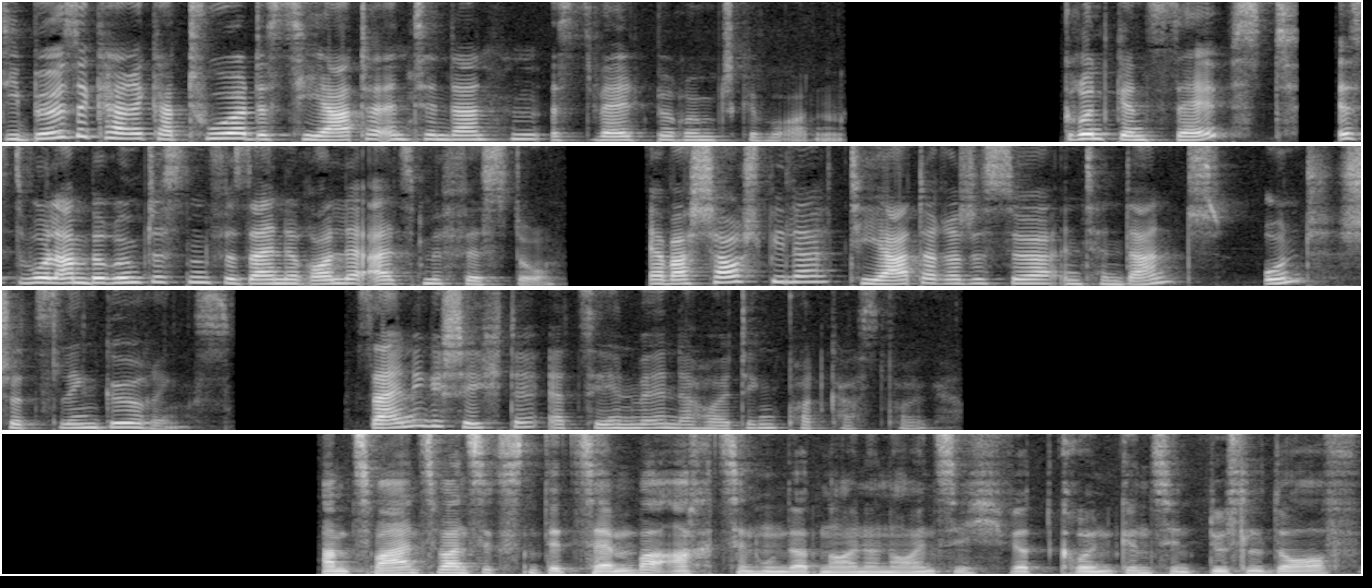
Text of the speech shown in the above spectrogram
Die böse Karikatur des Theaterintendanten ist weltberühmt geworden. Gründgens selbst ist wohl am berühmtesten für seine Rolle als Mephisto. Er war Schauspieler, Theaterregisseur, Intendant und Schützling Görings. Seine Geschichte erzählen wir in der heutigen Podcast-Folge. Am 22. Dezember 1899 wird Gründgens in Düsseldorf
